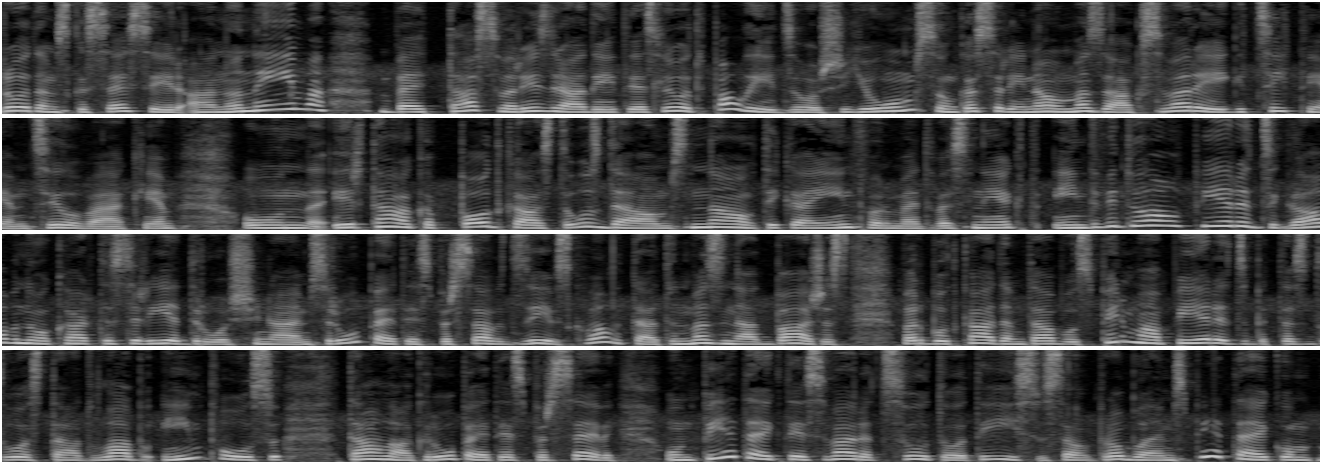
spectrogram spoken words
Protams, ka sesija ir anonīma, bet tas var izrādīties ļoti palīdzoši jums, un kas arī nav mazāk svarīgi citiem cilvēkiem. Un ir tā, ka podkāstu uzdevums nav tikai informēt vai sniegt individuālu pieredzi, galvenokārt tas ir iedrošinājums rūpēties rūpēties par savu dzīves kvalitāti un mazināt bāžas. Varbūt kādam tā būs pirmā pieredze, bet tas dos tādu labu impulsu tālāk rūpēties par sevi. Un pieteikties varat sūtot īsu savu problēmas pieteikumu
